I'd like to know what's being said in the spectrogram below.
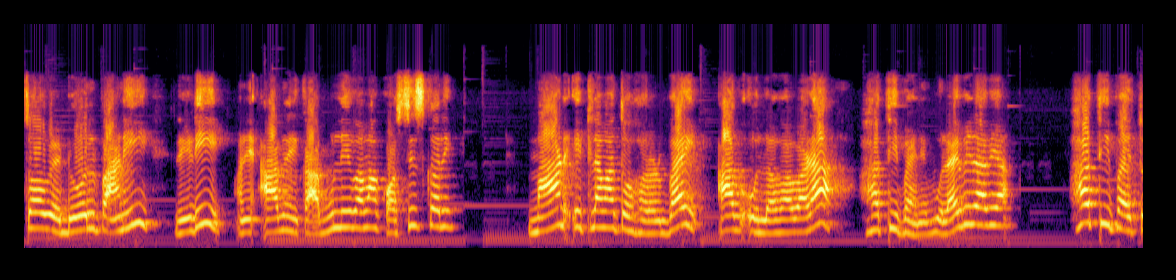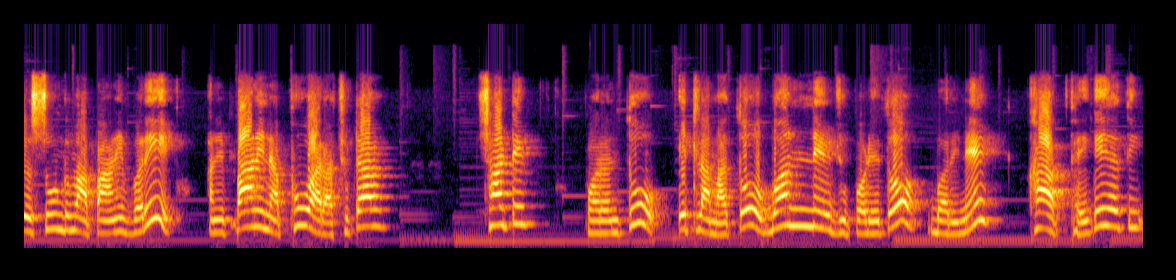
સૌએ ડોલ પાણી રેડી અને આગને કાબુ લેવામાં કોશિશ કરી. માંડ એટલામાં તો હરણભાઈ આગ ઓલવવાવાળા હાથીભાઈને બોલાવી લાવ્યા. હાથીભાઈ તો સૂંઢમાં પાણી ભરી અને પાણીના ફુવારા છૂટાવે છાંટે. પરંતુ એટલામાં તો બંને ઝૂંપડીઓ તો બરીને ખાક થઈ ગઈ હતી.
